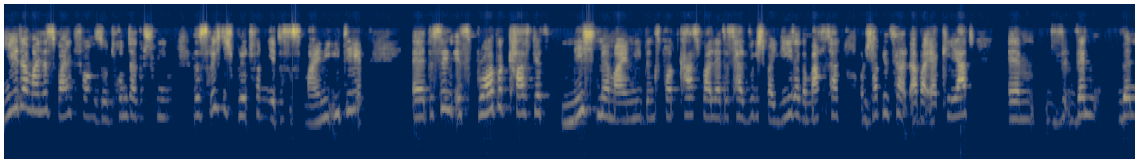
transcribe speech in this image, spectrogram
jeder meiner Spike-Folgen so drunter geschrieben, das ist richtig blöd von mir, das ist meine Idee. Äh, deswegen ist Brawl Podcast jetzt nicht mehr mein Lieblingspodcast, weil er das halt wirklich bei jeder gemacht hat. Und ich habe jetzt halt aber erklärt, ähm, wenn, wenn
